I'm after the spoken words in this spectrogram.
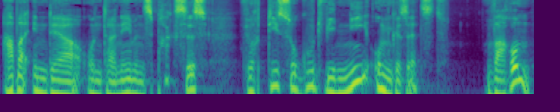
aber in der Unternehmenspraxis wird dies so gut wie nie umgesetzt. Warum?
